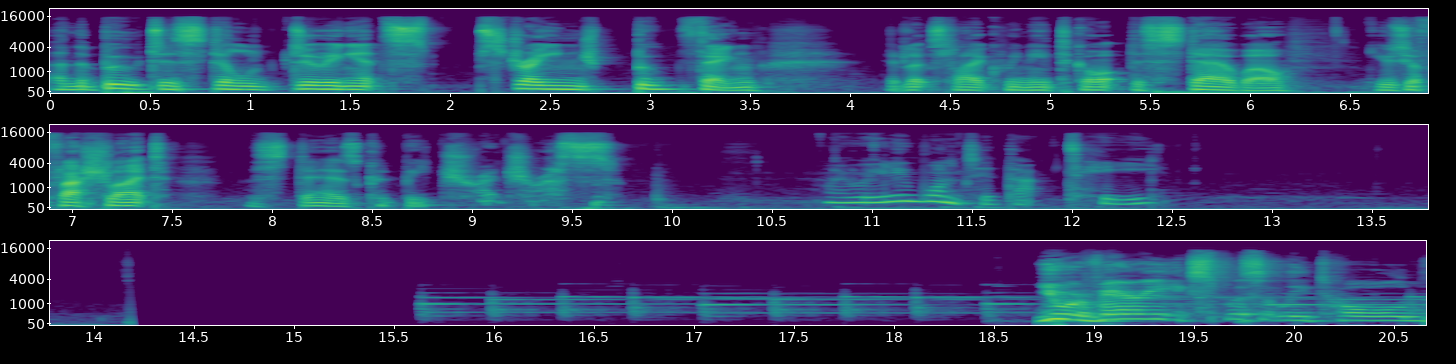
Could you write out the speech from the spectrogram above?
and the boot is still doing its strange boot thing. It looks like we need to go up this stairwell. Use your flashlight. The stairs could be treacherous. I really wanted that tea. You were very explicitly told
